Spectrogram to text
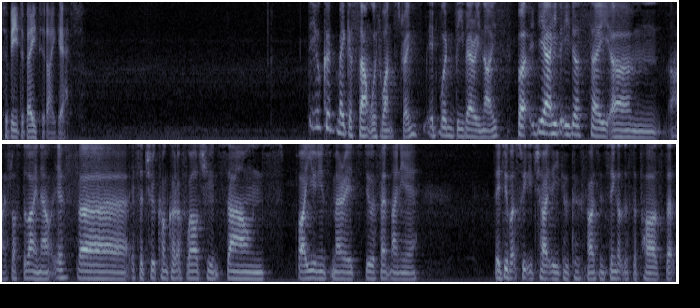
to be debated i guess You could make a sound with one string. It wouldn't be very nice. But yeah, he, he does say. Um, oh, I've lost the line now. If uh, if the true concord of well tuned sounds by unions married do offend thine ear, they do but sweetly chide thee who confounds in singleness the parts that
